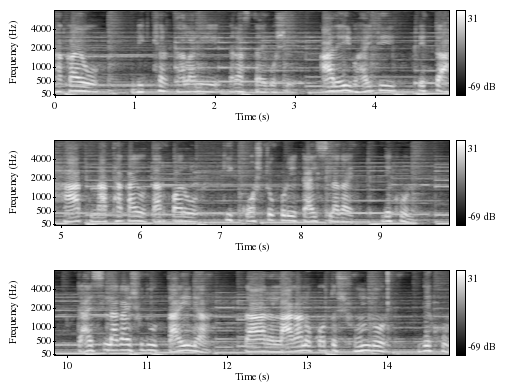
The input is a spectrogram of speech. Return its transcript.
থাকায়ও ভিক্ষার থালা নিয়ে রাস্তায় বসে। আর এই ভাইটি একটা হাত না থাকায়ও তারপরও কি কষ্ট করে টাইলস লাগায়। দেখুন, টাইলস লাগায় শুধু তাই না, তার লাগানো কত সুন্দর। দেখুন,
